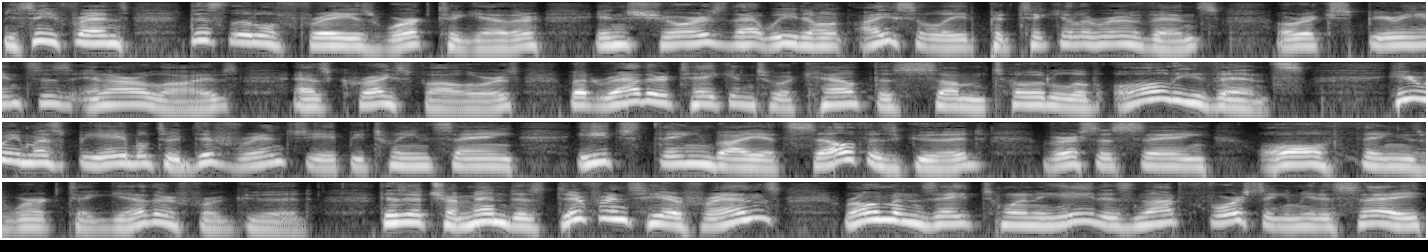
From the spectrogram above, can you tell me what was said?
You see, friends, this little phrase work together ensures that we don't isolate particular events or experiences in our lives as Christ followers, but rather take into account the sum total of all events. Here we must be able to differentiate between saying each thing by itself is good versus saying all things work together for good. There's a tremendous difference here, friends. Romans 8:28 is not forcing me to say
